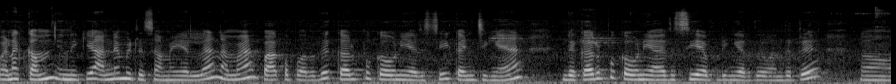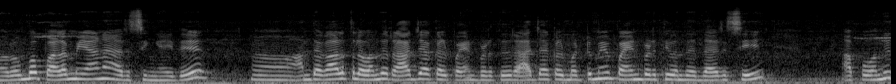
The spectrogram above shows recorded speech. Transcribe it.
வணக்கம். இன்றைக்கி அன்னமிட்டு சமையலில் நம்ம பார்க்க போகிறது கருப்பு கவுனி அரிசி கஞ்சிங்க. இந்த கருப்பு கவுனி அரிசி அப்படிங்கிறது வந்துட்டு ரொம்ப பழமையான அரிசிங்க இது. அந்த காலத்தில் வந்து ராஜாக்கள் பயன்படுத்து ராஜாக்கள் மட்டுமே பயன்படுத்தி வந்த இந்த அரிசி. அப்போ வந்து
